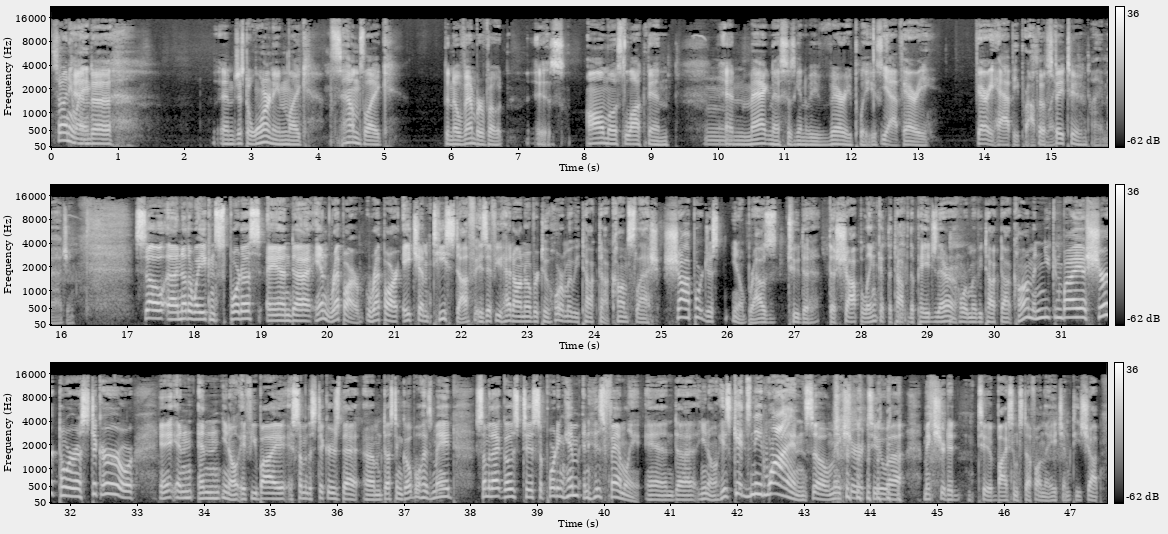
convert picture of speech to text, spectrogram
So anyway, And uh and just a warning, like sounds like the November vote is almost locked in. Mm. And Magnus is going to be very pleased. yeah, very very happy. Probably. So stay tuned. I imagine. So uh, another way you can support us and uh, and rep our rep our HMT stuff is if you head on over to horrormovietalk.com slash shop or just you know browse to the the shop link at the top of the page there at horrormovietalk.com and you can buy a shirt or a sticker or and and you know if you buy some of the stickers that um, Dustin Goebel has made some of that goes to supporting him and his family and uh, you know his kids need wine. So make sure to uh, make sure to to buy some stuff on the HMT shop.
